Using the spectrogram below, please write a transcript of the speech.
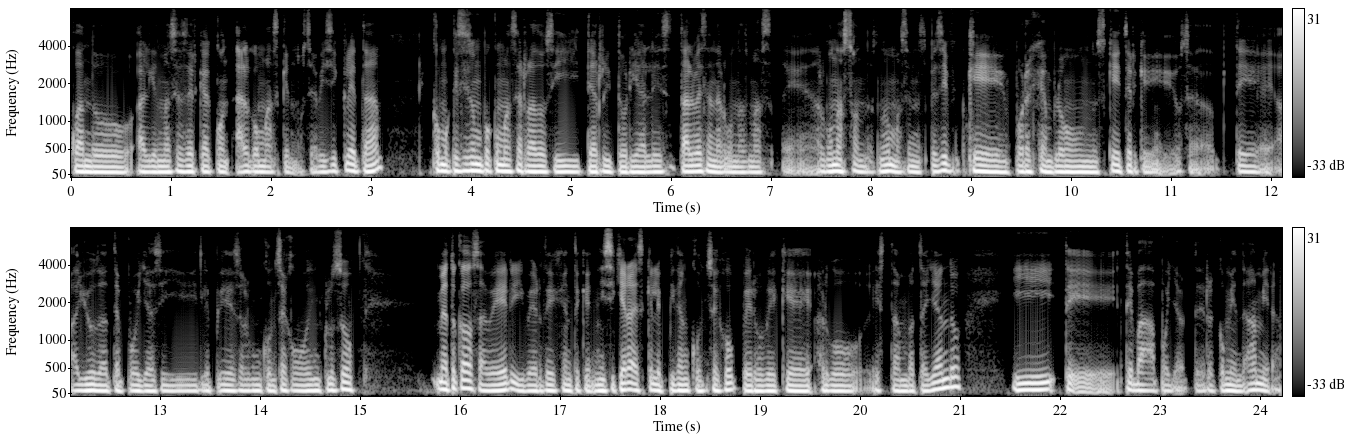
cuando alguien más se acerca con algo más que no sea bicicleta, como que sí son un poco más cerrados y territoriales, tal vez en algunas más, eh, algunas zonas, ¿no? Más en específico. Que, por ejemplo, un skater que, o sea, te ayuda, te apoyas y le pides algún consejo, incluso me ha tocado saber y ver de gente que ni siquiera es que le pidan consejo, pero ve que algo están batallando y te, te va a apoyar, te recomienda, ah, mira,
